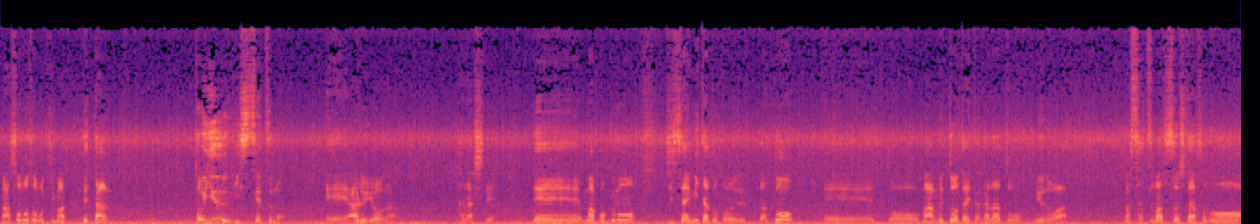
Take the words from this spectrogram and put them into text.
まあ、そもそも決まってたという一説も、えー、あるような話で。で、まあ、僕も実際見たところだと,、えー、っとまあ、武藤対高田というのは、まあ、殺伐としたその、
